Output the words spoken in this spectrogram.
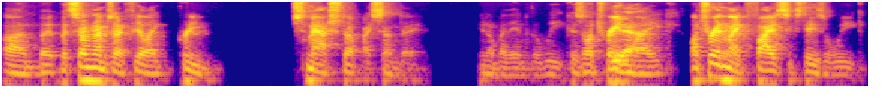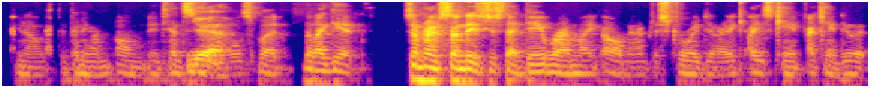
Um, but but sometimes I feel like pretty smashed up by Sunday. You know, by the end of the week, because I'll train yeah. like I'll train like five six days a week. You know, depending on on intensity yeah. levels. But but I get sometimes Sunday's just that day where I'm like, oh man, I'm destroyed. And I I just can't I can't do it.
